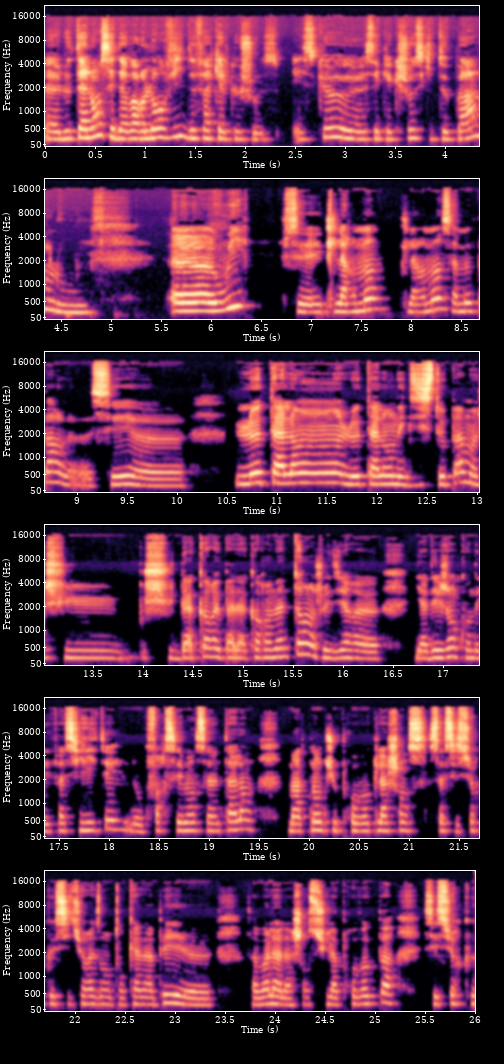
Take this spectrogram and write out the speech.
Euh, le talent, c'est d'avoir l'envie de faire quelque chose. Est-ce que euh, c'est quelque chose qui te parle ou? Euh, Oui, c'est clairement, clairement, ça me parle. C'est le talent, le talent n'existe pas. Moi, je suis, je suis d'accord et pas d'accord en même temps. Je veux dire, euh, il y a des gens qui ont des facilités, donc forcément c'est un talent. Maintenant, tu provoques la chance. Ça, c'est sûr que si tu restes dans ton canapé, euh, enfin voilà, la chance tu la provoques pas. C'est sûr que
